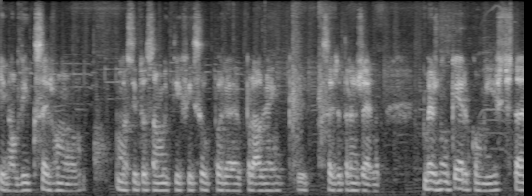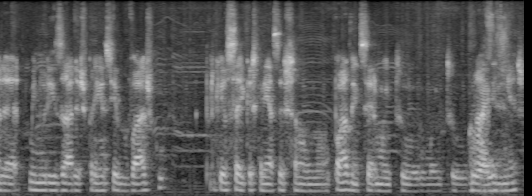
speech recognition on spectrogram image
E não digo que seja um- uma situação muito difícil para, para alguém que, que seja transgénero. Mas não quero com isto estar a minorizar a experiência do Vasco, porque eu sei que as crianças são, podem ser muito, muito Cruéis. mazinhas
